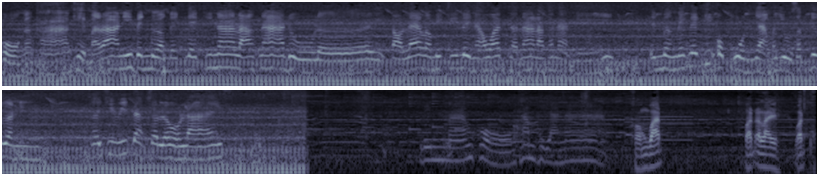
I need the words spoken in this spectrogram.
โขงนะคะ เขมรานี่เป็นเมืองเล็กๆที่น่ารักน่าดูเลย ตอนแรกเราไม่คิดเลยนะว่าจะน่ารักขนาดนี้ เป็นเมืองเล็กๆที่อบอุ่นอยากมาอยู่สักเดือนหนึงใช้ชีวิตแบบสโลไลฟ์ริมน้ำโขงถ้ำพญานาคของวัด วัดอะไร วัดโพ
